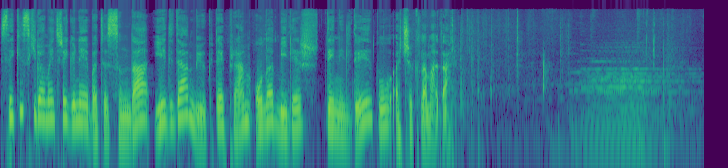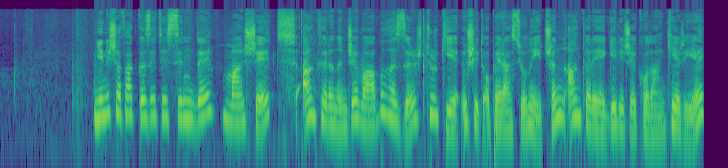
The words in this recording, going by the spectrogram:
8 kilometre güneybatısında 7'den büyük deprem olabilir denildi bu açıklamada. Yeni Şafak gazetesinde manşet Ankara'nın cevabı hazır. Türkiye IŞİD operasyonu için Ankara'ya gelecek olan Kerry'e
